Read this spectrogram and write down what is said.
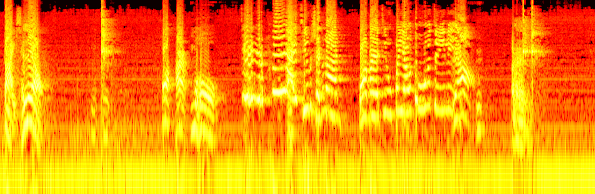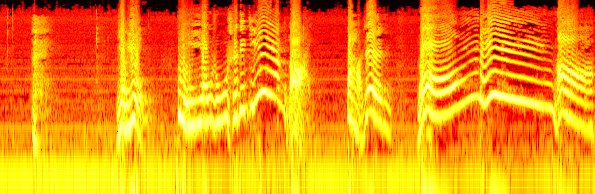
带下了。皇儿，母后，今日陪爱卿审案，皇儿就不要多嘴了。哎，哎，杨勇，你要如实的讲来，大人容命啊！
